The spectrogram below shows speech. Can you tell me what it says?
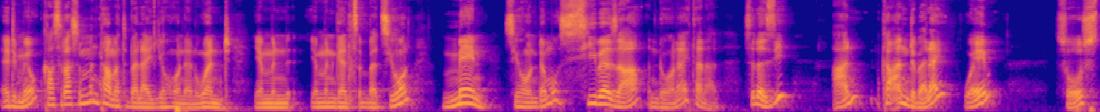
እድሜው ከ18 ዓመት በላይ የሆነን ወንድ የምንገልጽበት ሲሆን men ሲሆን ደግሞ ሲበዛ እንደሆነ አይተናል። ስለዚህ ከአንድ በላይ ወይም ሶስት፣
